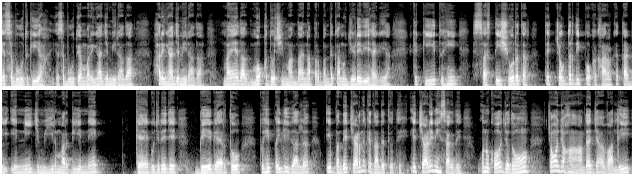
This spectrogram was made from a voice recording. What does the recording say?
ਇਹ ਸਬੂਤ ਕੀ ਆ? ਇਹ ਸਬੂਤ ਆ ਮਰੀਆਂ ਜ਼ਮੀਰਾਂ ਦਾ, ਹਰੀਆਂ ਜ਼ਮੀਰਾਂ ਦਾ। ਮੈਂ ਇਹਦਾ ਮੁੱਖ ਦੋਸ਼ੀ ਮੰਨਦਾ, ਇਹਨਾਂ ਪ੍ਰਬੰਧਕਾਂ ਨੂੰ ਜਿਹੜੇ ਵੀ ਹੈਗੇ ਆ ਕਿ ਕੀ ਤੁਸੀਂ ਸਸਤੀ ਸ਼ੋਹਰਤ ਅਤੇ ਚੌਧਰ ਦੀ ਭੁੱਖ ਖਾਣ ਤੁਹਾਡੀ ਇੰਨੀ ਜ਼ਮੀਰ ਮਰ ਗਈ, ਇੰਨੇ ਗਏ ਗੁਜਰੇ ਜੇ ਬੇਗੈਰ ਤੋਂ। ਤੁਸੀਂ ਪਹਿਲੀ ਗੱਲ, ਇਹ ਬੰਦੇ ਚੜਨ ਕਿਦਾਂ ਦਿੱਤੇ ਉੱਤੇ ਇਹ ਚੜ ਹੀ ਨਹੀਂ ਸਕਦੇ। ਉਹਨੂੰ ਕਹੋ ਜਦੋਂ ਚੌਂ ਜਹਾਨ ਦਾ ਜ- ਵਾਲੀ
